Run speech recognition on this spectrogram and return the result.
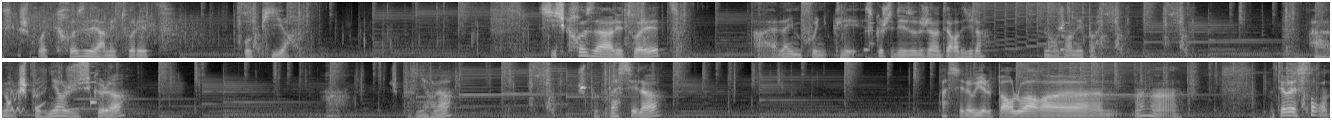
est-ce que je pourrais creuser derrière mes toilettes Au pire. Si je creuse derrière les toilettes... Ah, là, il me faut une clé. Est-ce que j'ai des objets interdits, là Non, j'en ai pas. Ah, donc je peux venir jusque là. Ah, je peux venir là. Je peux passer là. Ah, c'est là où il y a le parloir. Euh, ah. Intéressant.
